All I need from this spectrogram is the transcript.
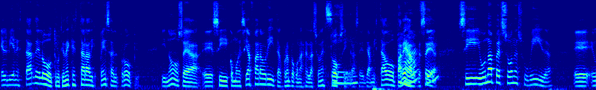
el bienestar del otro tiene que estar a dispensa del propio. Y no, o sea, eh, si, como decía Fara ahorita, por ejemplo, con las relaciones tóxicas, eh, de amistad o pareja, lo que sea, si una persona en su vida, eh,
